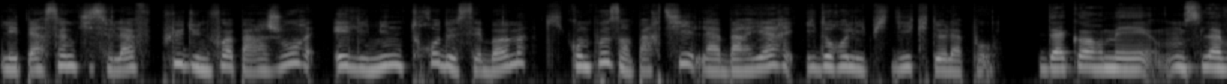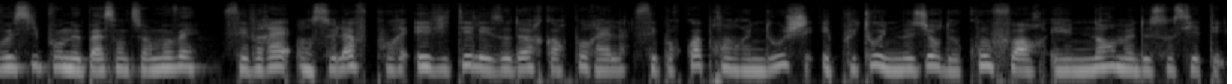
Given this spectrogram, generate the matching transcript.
Les personnes qui se lavent plus d'une fois par jour éliminent trop de sébum qui composent en partie la barrière hydrolipidique de la peau. D'accord, mais on se lave aussi pour ne pas sentir mauvais. C'est vrai, on se lave pour éviter les odeurs corporelles. C'est pourquoi prendre une douche est plutôt une mesure de confort et une norme de société.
